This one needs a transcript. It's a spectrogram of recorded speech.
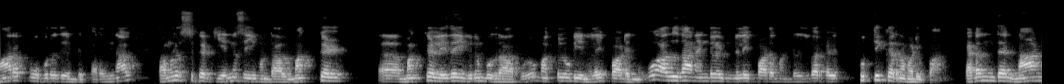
மாறப்போகிறது என்று கருதினால் தமிழரசு கட்சி என்ன செய்யும் என்றால் மக்கள் மக்கள் எதை விரும்புகிறார்களோ மக்களுடைய நிலைப்பாடு என்னவோ அதுதான் எங்கள் நிலைப்பாடும் என்று இவர்கள் குத்திக்கரணம் அடிப்பார் கடந்த நான்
